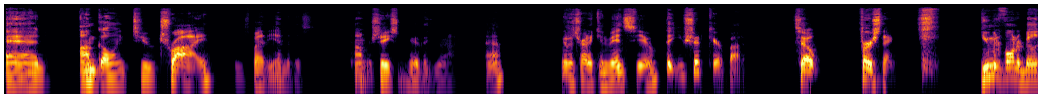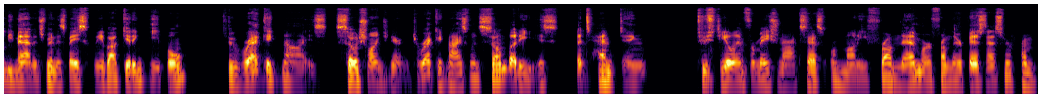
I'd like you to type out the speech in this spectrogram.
And I'm going to try, at least by the end of this conversation here that you and I have, I'm going to try to convince you that you should care about it. So first thing, human vulnerability management is basically about getting people to recognize social engineering, to recognize when somebody is attempting to steal information access or money from them or from their business or from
